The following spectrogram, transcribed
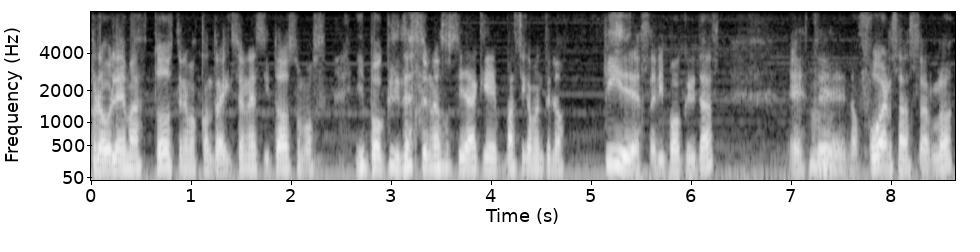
problemas, todos tenemos contradicciones y todos somos hipócritas en una sociedad que básicamente nos pide ser hipócritas, este, nos fuerza a hacerlo.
